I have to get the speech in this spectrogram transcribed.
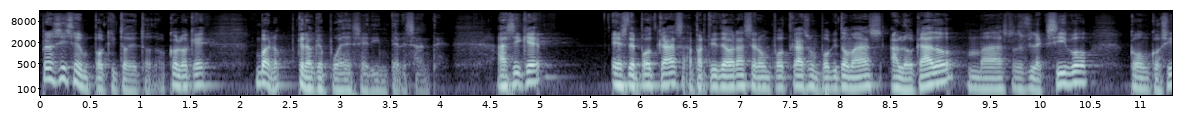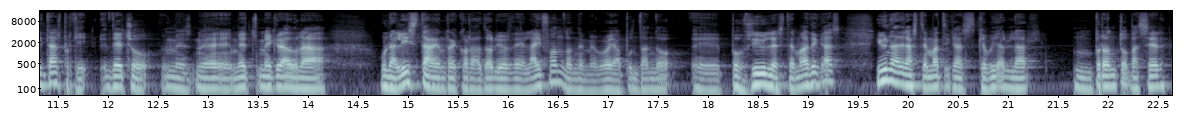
pero sí sé un poquito de todo. Con lo que, bueno, creo que puede ser interesante. Así que este podcast, a partir de ahora, será un podcast un poquito más alocado, más reflexivo, con cositas, porque de hecho me, he creado una, una, lista en recordatorios del iPhone donde me voy apuntando eh, posibles temáticas. Y una de las temáticas que voy a hablar mm, pronto va a ser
